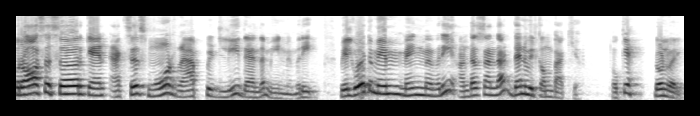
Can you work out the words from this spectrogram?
processor can access more rapidly than the main memory. We'll go to main, main memory, understand that, then we'll come back here. Okay, don't worry.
